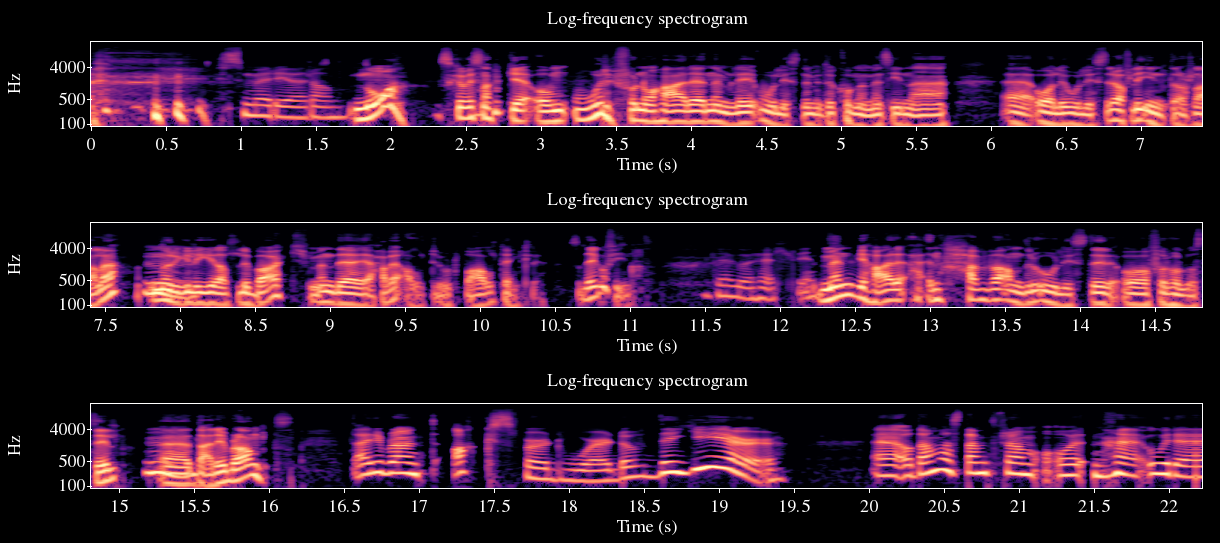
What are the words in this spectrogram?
Smør i ørene. Nå skal vi snakke om ord, for nå har eh, nemlig ordlistene begynt å komme med sine eh, årlige ordlister. Fall de internasjonale. Mm. Norge ligger alltid bak, men det har vi alltid gjort på alt, egentlig. Så det går fint. Det går helt fint. Men vi har en haug andre ordlister å forholde oss til. Mm. Eh, deriblant Deriblant Oxford Word of the Year. Eh, og de har stemt frem ordet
